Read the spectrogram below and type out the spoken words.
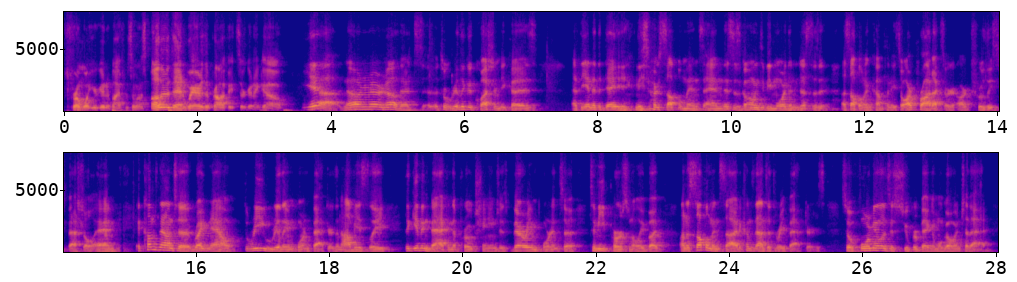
from what you're going to buy from someone else, other than where the profits are going to go? Yeah, no, no, no, no. That's that's a really good question because at the end of the day, these are supplements, and this is going to be more than just a, a, supplement company. So our products are, are truly special, and it comes down to right now three really important factors. And obviously, the giving back and the pro change is very important to to me personally. But on a supplement side, it comes down to three factors. So formulas is super big, and we'll go into that.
